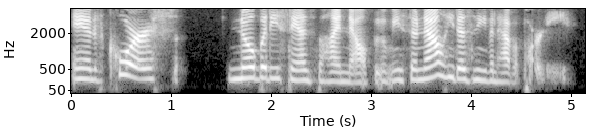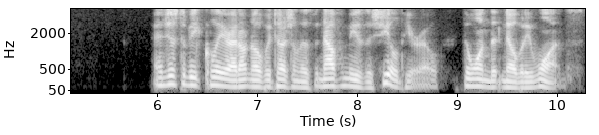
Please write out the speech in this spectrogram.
And of course, nobody stands behind Naofumi, so now he doesn't even have a party. And just to be clear, I don't know if we touched on this, but Naofumi is the shield hero, the one that nobody wants.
